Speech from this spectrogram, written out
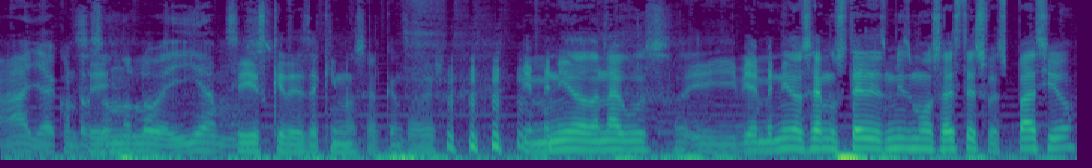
Ah, ya con razón no lo veíamos. Sí, es que desde aquí no se alcanza a ver. Bienvenido, don Agus, y bienvenidos sean ustedes mismos a este su espacio,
